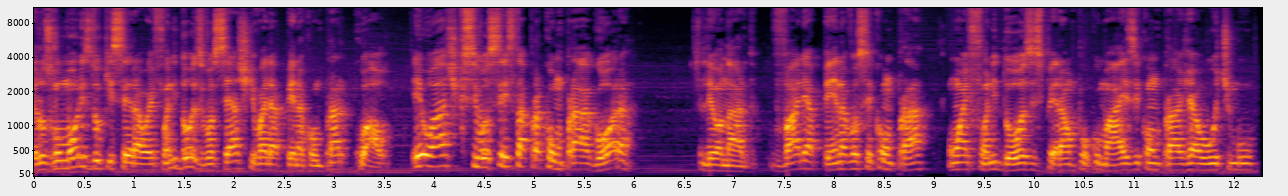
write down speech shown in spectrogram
Pelos rumores do que será o iPhone 12, você acha que vale a pena comprar qual? Eu acho que se você está para comprar agora, Leonardo, vale a pena você comprar um iPhone 12, esperar um pouco mais e comprar já o último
